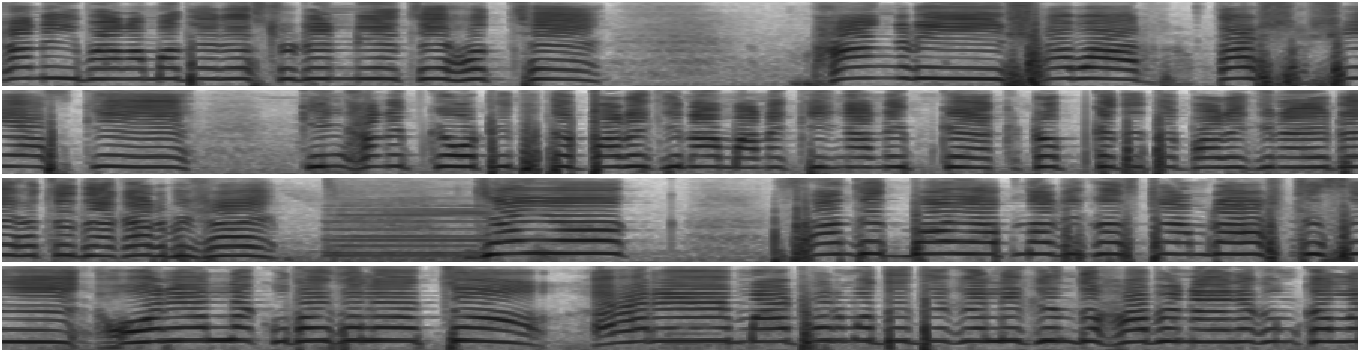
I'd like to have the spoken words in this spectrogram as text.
হানি আর আমাদের রেস্টুরেন্ট নিয়েছে, হচ্ছে ভাঙড়ি সাবার। তার সে আজকে কিং হানিফকে ওটি দিতে পারে কিনা? মানে কিং হানিফকে এক টপকে দিতে পারে কিনা? এটাই হচ্ছে দেখার বিষয়। যাই হোক সঞ্জিত ভাই আপনার রিকোয়েস্টে আমরা আসতেছি। ওরে আল্লাহ কোথায় চলে যাচ্ছ? আরে মাঠের মধ্যে দিয়ে গেলে কিন্তু হবে না। এরকম খেলা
